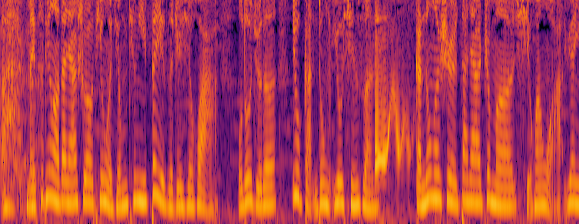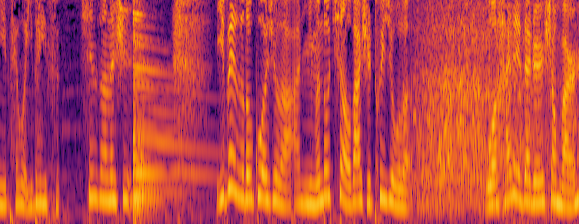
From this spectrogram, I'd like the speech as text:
啊，每次听到大家说要听我节目听一辈子这些话，我都觉得又感动又心酸。感动的是大家这么喜欢我啊，愿意陪我一辈子。心酸的是，一辈子都过去了啊！你们都七老八十退休了，我还得在这儿上班。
